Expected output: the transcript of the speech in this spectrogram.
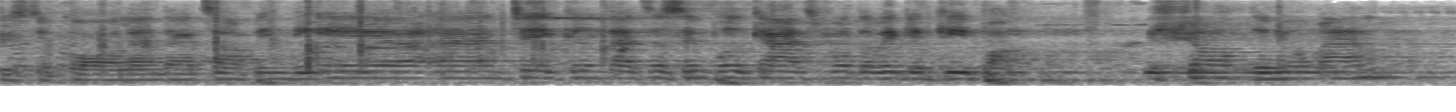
the call and that's up in the air and taken. That's a simple catch for the wicket keeper. Shot the new man.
